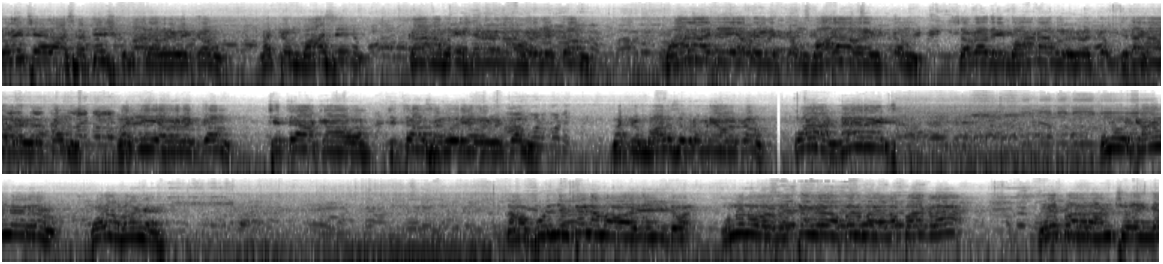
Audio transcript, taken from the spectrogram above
துணை செயலாளர் சதீஷ்குமார் அவர்களுக்கும் மற்றும் வாசிம் கான் அவர்களுக்கும் பாலாஜி அவர்களுக்கும் பாலா அவர்களுக்கும் சகோதரி பானா அவர்களுக்கும் திலகா அவர்களுக்கும் வள்ளி அவர்களுக்கும் சித்ரா கா- சித்ரா சகோதரி அவர்களுக்கும் மற்றும் பாலசுப்ரமணியம் அவர்களுக்கும். போலாம் நேரம் இன்னொரு இன்னும் ஒரு நேரம். போலாம் வாங்க. நம்ம புரிஞ்சுக்கிட்டு நம்ம இது இன்னொன்னு ஒரு வெற்றி அப்புறம் நம்ம எல்லாம் பார்க்கலாம். வேட்பாளர் அனுப்பிச்சு வைங்க.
